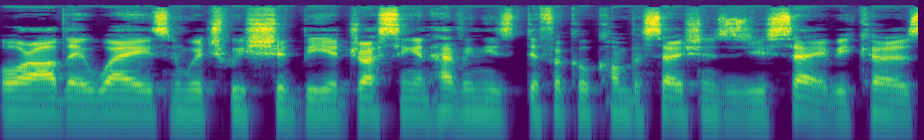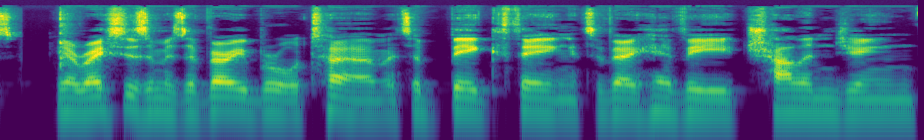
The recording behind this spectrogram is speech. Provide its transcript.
Or are there ways in which we should be addressing and having these difficult conversations, as you say? Because you know, racism is a very broad term. It's a big thing. It's a very heavy, challenging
